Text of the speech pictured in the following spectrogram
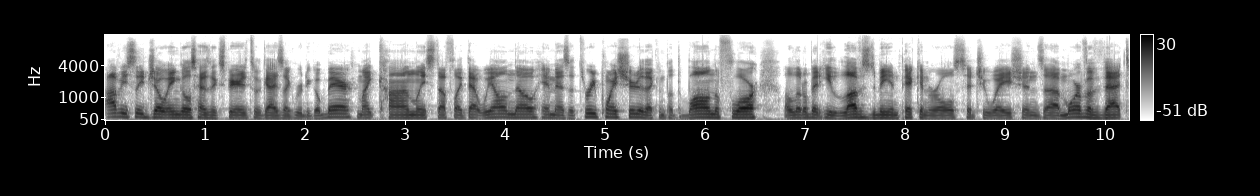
obviously, Joe Ingles has experience with guys like Rudy Gobert, Mike Conley, stuff like that. We all know him as a three point shooter that can put the ball on the floor a little bit. He loves to be in pick and roll situations, uh, more of a vet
